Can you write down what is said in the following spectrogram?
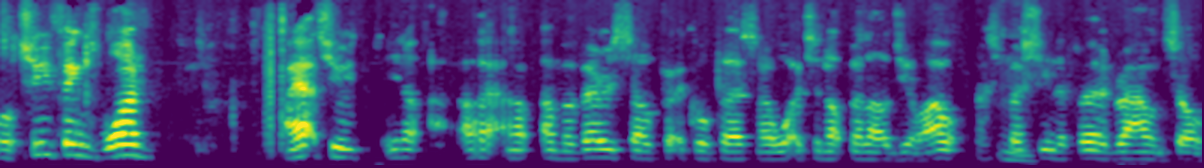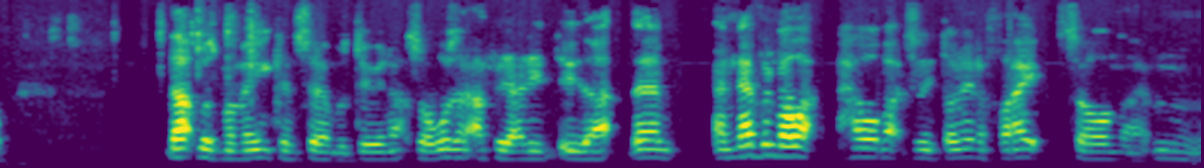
well, two things. One, I actually, you know, I, am a very self-critical person. I wanted to knock Bill Algeo out, especially mm. in the third round. So that was my main concern was doing that. So I wasn't happy that I didn't do that. Then I never know how I've actually done in a fight. So I'm like, hmm,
